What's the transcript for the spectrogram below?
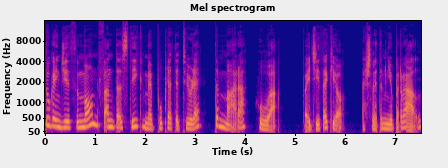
duken gjithmonë fantastikë me puplat e tyre të marra hua. Po e gjitha kjo, është vetëm një përrallë.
